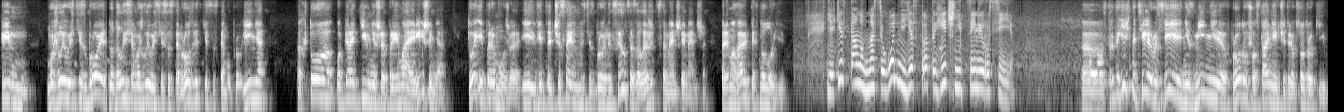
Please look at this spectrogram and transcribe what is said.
крім можливості зброї, додалися можливості систем розвідки, систем управління. Хто оперативніше приймає рішення, той і переможе. І від чисельності збройних сил це залежить все менше і менше. Перемагають технології. Які станом на сьогодні є стратегічні цілі Росії? Е, стратегічні цілі Росії незмінні впродовж останніх 400 років:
